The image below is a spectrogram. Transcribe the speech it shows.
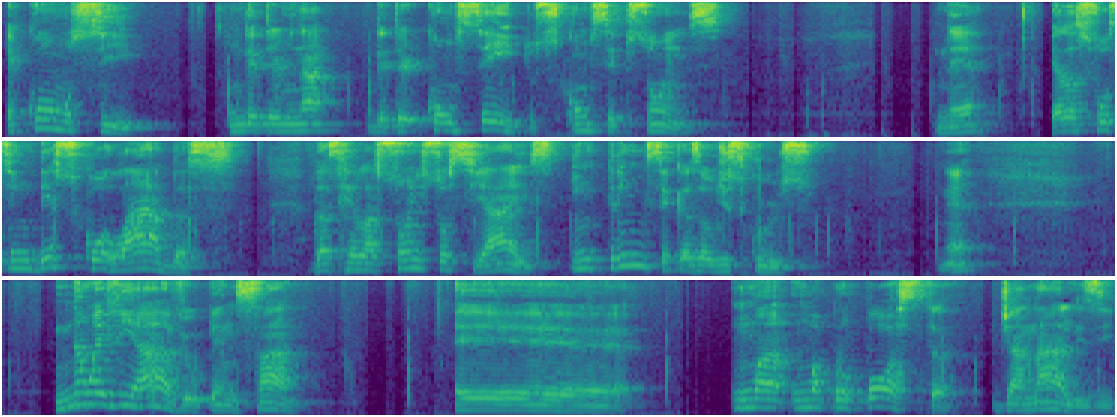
é como se um determinado deter, conceitos, concepções, né, elas fossem descoladas das relações sociais intrínsecas ao discurso, né? Não é viável pensar é, uma, uma proposta de análise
